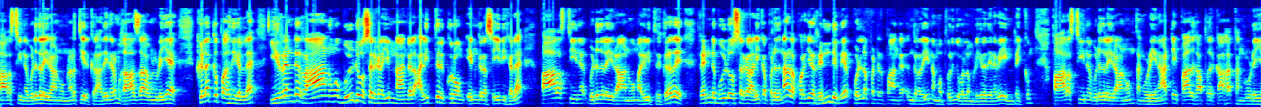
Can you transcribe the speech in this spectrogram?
பாலஸ்தீன விடுதலை ராணுவம் நடத்தியிருக்கிறது. அதே நேரம் காசாவினுடைய கிழக்கு பகுதிகளில் இரண்டு ராணுவ புல்டோசர்களையும் நாங்கள் அளித்திருக்கிறோம் என்கிற செய்திகளை பாலஸ்தீன விடுதலை ராணுவம் அறிவித்திருக்கிறது. ரெண்டு புல்டோசர்கள் அளிக்கப்படுதுன்னா அதில் குறைஞ்ச ரெண்டு பேர் கொல்லப்பட்டிருப்பாங்கங்கிறதையும் நம்ம புரிந்து கொள்ள முடிகிறது. எனவே இன்றைக்கும் பாலஸ்தீன விடுதலை ராணுவம் தங்களுடைய நாட்டை பாதுகாப்பதற்காக தங்களுடைய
